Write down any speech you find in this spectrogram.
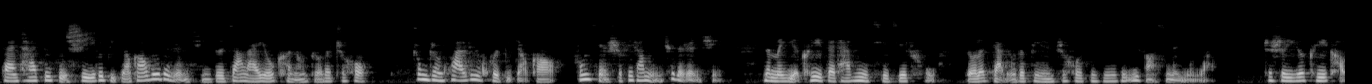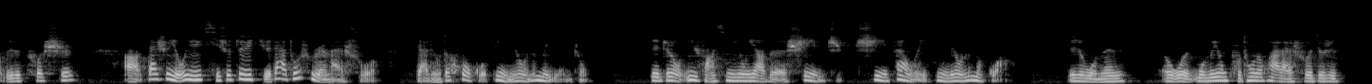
但是他自己是一个比较高危的人群，就将来有可能得了之后，重症化率会比较高，风险是非常明确的人群。那么也可以在他密切接触得了甲流的病人之后进行一个预防性的用药，这是一个可以考虑的措施啊。但是由于其实对于绝大多数人来说，甲流的后果并没有那么严重，对这种预防性用药的适应适适应范围并没有那么广。就是我们呃我我们用普通的话来说就是。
